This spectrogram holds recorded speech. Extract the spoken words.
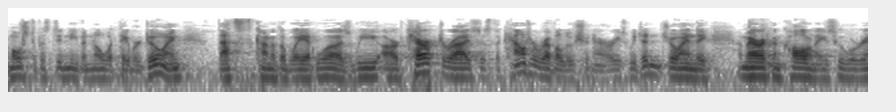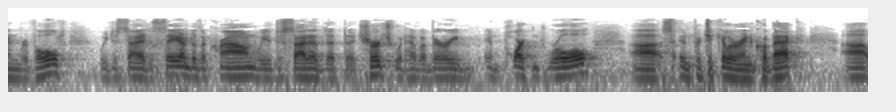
most of us didn't even know what they were doing. That's kind of the way it was. We are characterized as the counter revolutionaries. We didn't join the American colonies who were in revolt. We decided to stay under the crown. We decided that the church would have a very important role, uh, in particular in Quebec. Uh,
